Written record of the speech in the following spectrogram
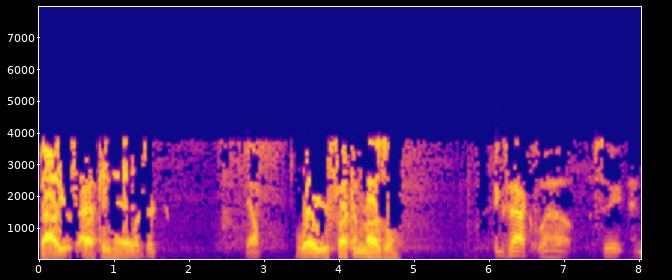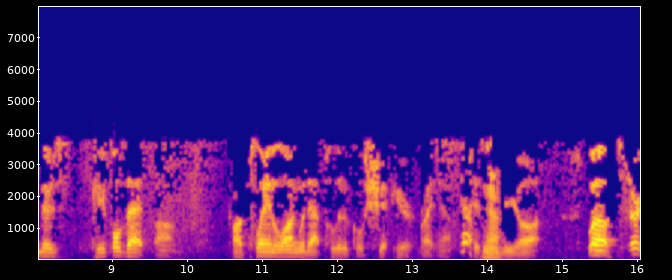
Bow your fucking head. Yep. Wear your fucking muzzle. Exactly. Well, see, and there's people that um are playing along with that political shit here right now, Yeah. pissing Yeah. me off. Well, Sir,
